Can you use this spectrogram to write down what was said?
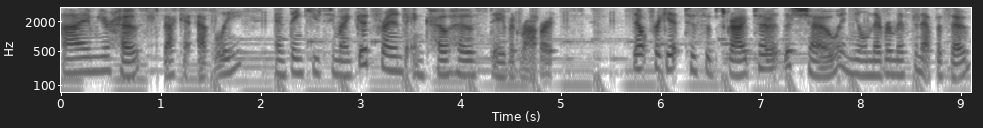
I'm your host, Becca Epley, and thank you to my good friend and co host, David Roberts. Don't forget to subscribe to the show, and you'll never miss an episode.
